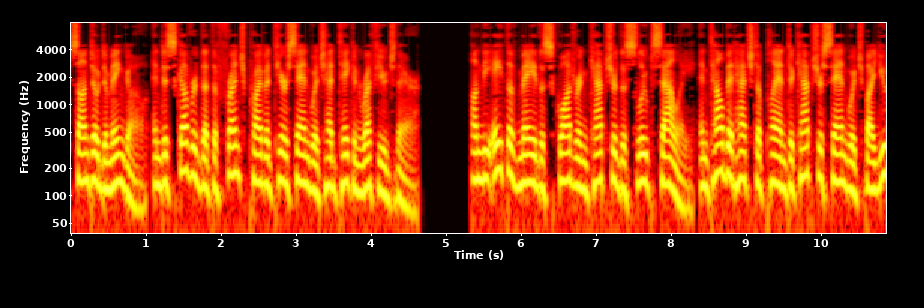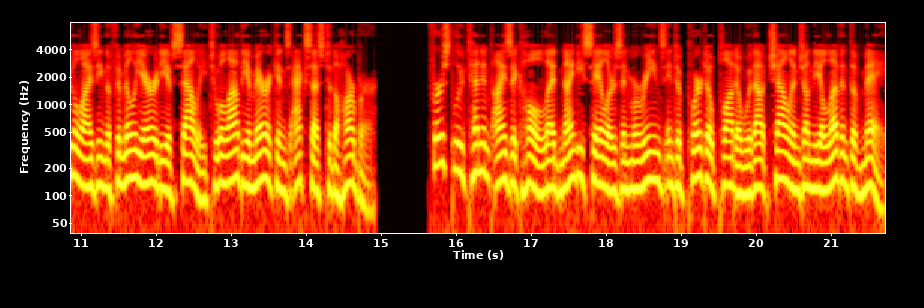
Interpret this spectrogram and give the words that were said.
Santo Domingo, and discovered that the French privateer Sandwich had taken refuge there. On 8 May the squadron captured the sloop Sally, and Talbot hatched a plan to capture Sandwich by utilizing the familiarity of Sally to allow the Americans access to the harbor. First Lieutenant Isaac Hull led 90 sailors and Marines into Puerto Plata without challenge on of May,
